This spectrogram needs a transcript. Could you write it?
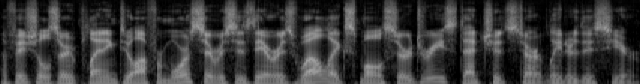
Officials are planning to offer more services there as well, like small surgeries. That should start later this year.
